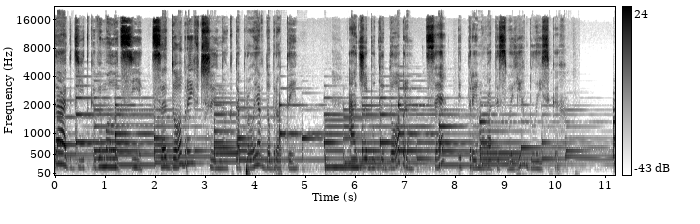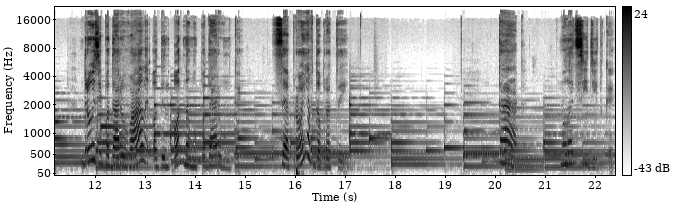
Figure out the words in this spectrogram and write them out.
Так, дітки, ви молодці. Це добрий вчинок та прояв доброти. Адже бути добрим це підтримувати своїх близьких. Друзі подарували один одному подарунки. Це прояв доброти. Так, молодці дітки.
